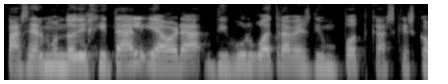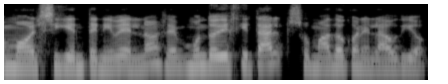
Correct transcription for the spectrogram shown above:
pasé al mundo digital y ahora divulgo a través de un podcast, que es como el siguiente nivel, ¿no? el mundo digital sumado con el audio.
